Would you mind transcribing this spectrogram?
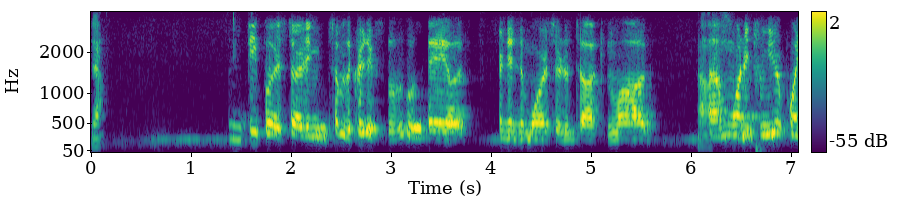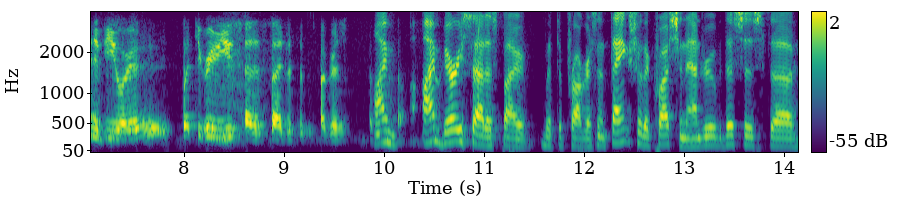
Yeah. People are starting, some of the critics will, say, oh, it's turned into more sort of talk and log. I'm wondering from your point of view, or uh, what degree are you satisfied with the progress? I'm I'm very satisfied with the progress, and thanks for the question, Andrew. This is the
